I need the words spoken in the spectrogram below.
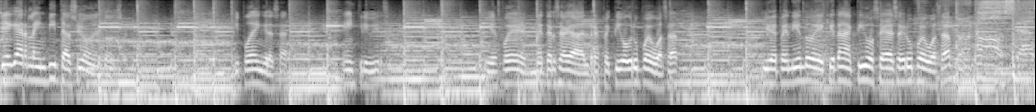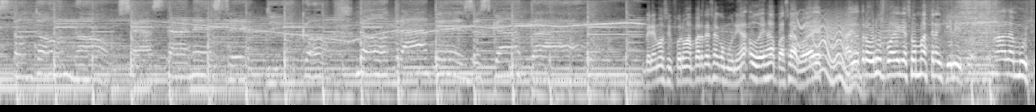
llegar la invitación entonces. Y puede ingresar e inscribirse. Y después meterse al respectivo grupo de WhatsApp. Y dependiendo de qué tan activo sea ese grupo de WhatsApp, No seas tonto, no seas tan escéptico, no trates de escapar. Veremos si forma parte de esa comunidad o deja pasar. hay, hay otro grupo ahí que son más tranquilitos. No hablan mucho.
